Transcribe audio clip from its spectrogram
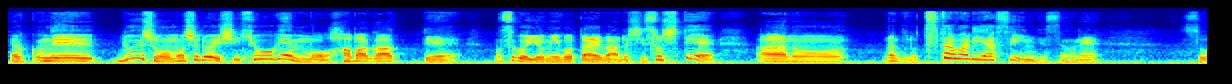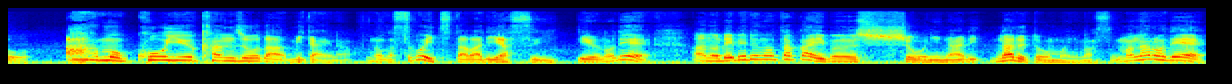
う。で、文章面白いし、表現も幅があって、すごい読み応えがあるし、そして、あの、なんだろう、伝わりやすいんですよね。そう。ああ、もうこういう感情だ、みたいなのがすごい伝わりやすいっていうので、あの、レベルの高い文章になり、なると思います。まあ、なので、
